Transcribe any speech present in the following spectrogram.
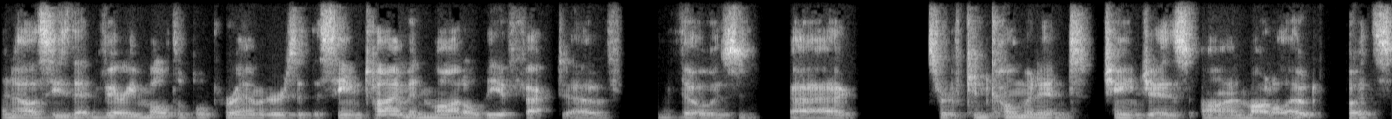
analyses that vary multiple parameters at the same time and model the effect of those uh, sort of concomitant changes on model outputs.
